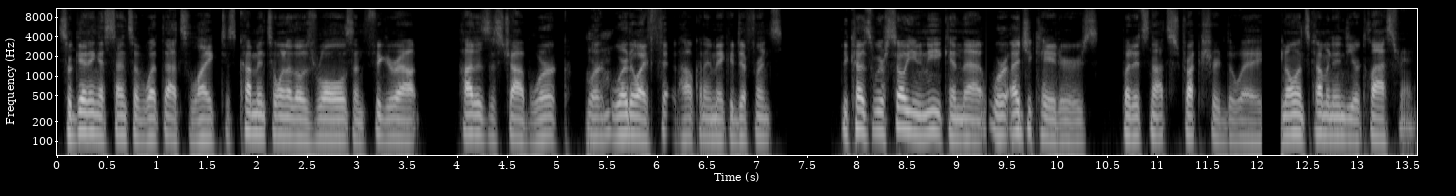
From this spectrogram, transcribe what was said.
So getting a sense of what that's like to come into one of those roles and figure out how does this job work? Where, mm-hmm. where do I fit? How can I make a difference? Because we're so unique in that we're educators, but it's not structured the way no one's coming into your classroom.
